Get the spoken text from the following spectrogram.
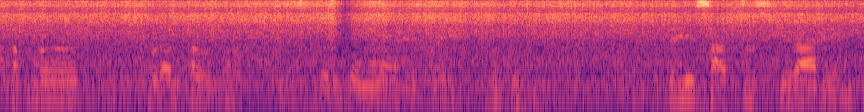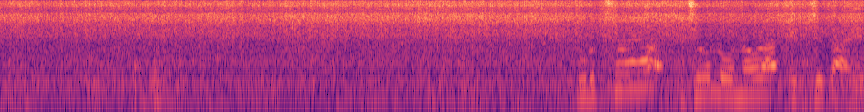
आता पुढं थोड्यांचा स्पीड कॅमेरा आहे इकडे हे सातचं स्पीड आहे. पुढचा जो लोणावळा एक्झिट आहे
